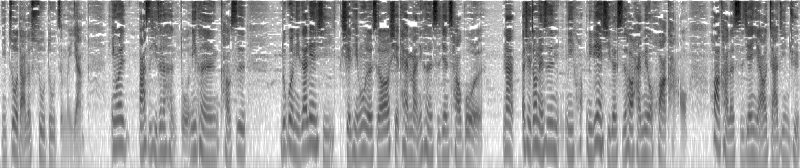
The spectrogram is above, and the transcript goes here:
你作答的速度怎么样。因为八十题真的很多，你可能考试如果你在练习写题目的时候写太慢，你可能时间超过了。那而且重点是你你练习的时候还没有画卡哦。画卡的时间也要加进去，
